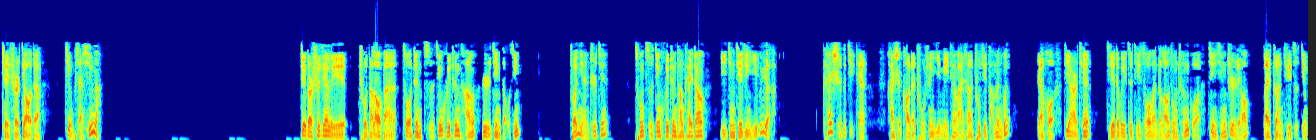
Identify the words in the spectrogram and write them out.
这事儿吊着，静不下心呢。这段时间里，楚大老板坐镇紫荆回春堂，日进斗金。转眼之间，从紫荆回春堂开张已经接近一个月了。开始的几天。还是靠着楚神医每天晚上出去打闷棍，然后第二天接着为自己昨晚的劳动成果进行治疗，来赚取紫金。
